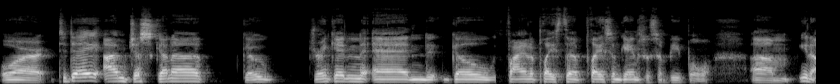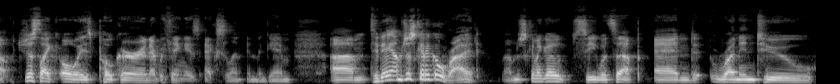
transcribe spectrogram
Or today I'm just going to go drinking and go find a place to play some games with some people. Um, you know, just like always, poker and everything is excellent in the game. Um, today, I'm just going to go ride. I'm just going to go see what's up and run into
